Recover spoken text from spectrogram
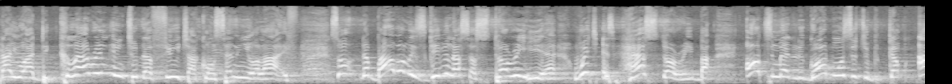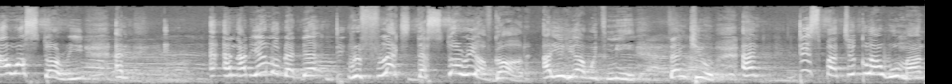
that you are declaring into the future concerning your life. So the Bible is giving us a story here, which is her story, but ultimately, God wants it to become our story and and at the end of the day, reflects the story of God. Are you here with me? Thank you. And this particular woman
